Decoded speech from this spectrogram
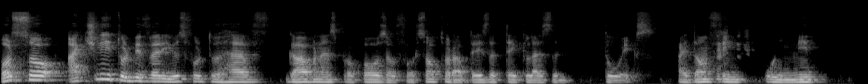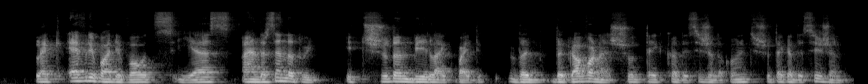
also, actually, it will be very useful to have governance proposal for software updates that take less than two weeks. I don't mm-hmm. think we need like everybody votes yes. I understand that we it shouldn't be like by the, the the governance should take a decision, the community should take a decision,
